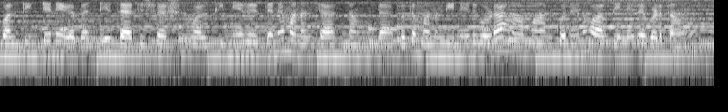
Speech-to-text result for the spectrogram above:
వాళ్ళు తింటేనే కదండి సాటిస్ఫాక్షన్ వాళ్ళు తినేదైతేనే మనం చేస్తాము. లేకపోతే మనం తినేది కూడా మానుకొనైనా వాళ్ళు తినేదే పెడతాము.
